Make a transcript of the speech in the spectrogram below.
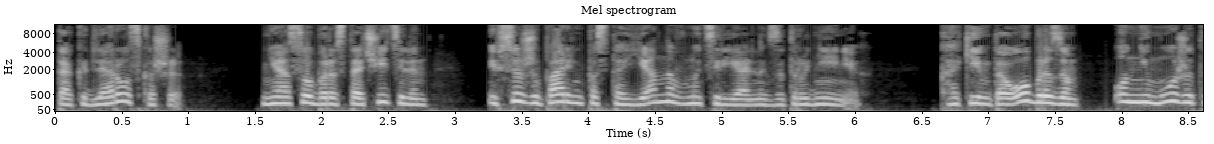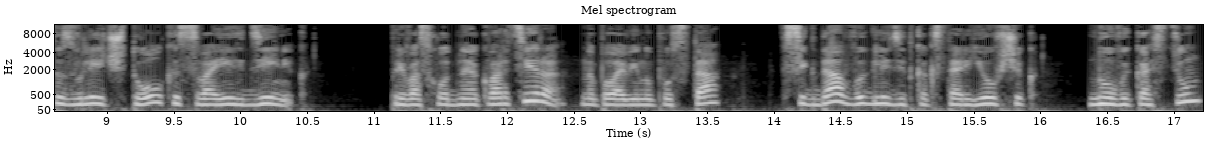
так и для роскоши. Не особо расточителен, и все же парень постоянно в материальных затруднениях. Каким-то образом он не может извлечь толк из своих денег. Превосходная квартира, наполовину пуста, всегда выглядит как старьевщик, новый костюм,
